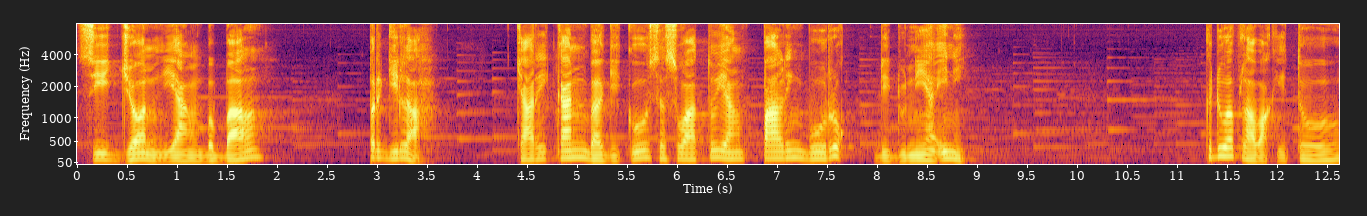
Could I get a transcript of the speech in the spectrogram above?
si John yang bebal, pergilah, carikan bagiku sesuatu yang paling buruk di dunia ini." Kedua pelawak itu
